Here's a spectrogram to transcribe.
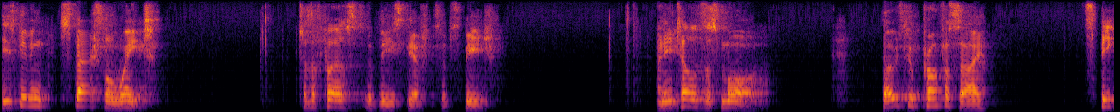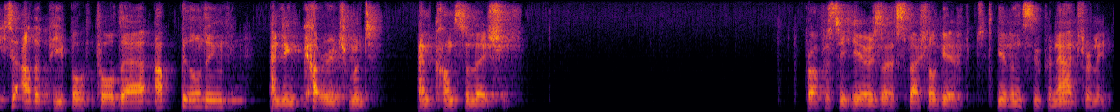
He's giving special weight to the first of these gifts of speech. And he tells us more. Those who prophesy speak to other people for their upbuilding and encouragement and consolation. Prophecy here is a special gift given supernaturally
